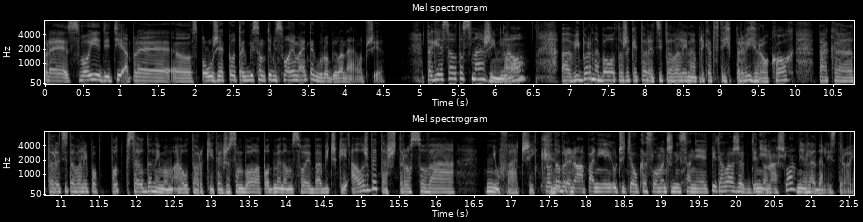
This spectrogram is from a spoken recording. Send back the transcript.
pre svoje deti a pre uh, spolužiakov, tak by som tým svojim aj tak urobila najlepšie. Tak ja sa o to snažím, no. no. Výborné bolo to, že keď to recitovali napríklad v tých prvých rokoch, tak e, to recitovali po, pod pseudonymom autorky, takže som bola pod menom svojej babičky Alžbeta Štrosová Ňufáčik. No dobre, no a pani učiteľka Slovenčiny sa nepýtala, že kde Nie, to našla? nehľadali zdroj.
